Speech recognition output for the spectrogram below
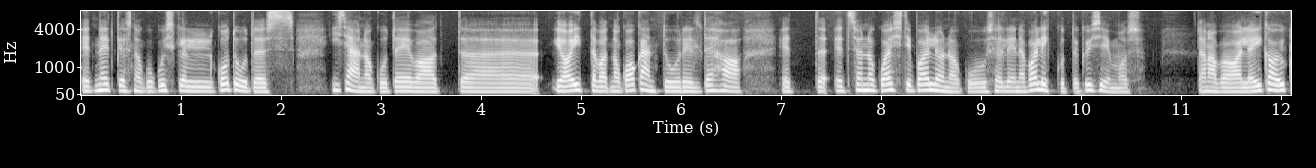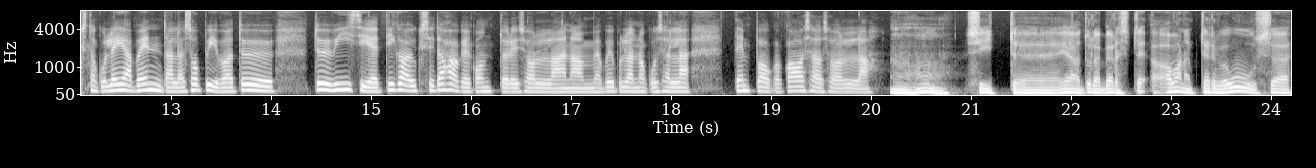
et need, kes nagu kuskil kodudes ise nagu teevad ja aitavad nagu agentuuril teha, et, et see on nagu hästi palju nagu selline valikute küsimus tänapäeval ja igaüks nagu leiab endale sobiva töö, tööviisi, et igaüks ei tahagi kontoris olla enam ja võib-olla nagu selle tempoga kaasas olla. siit äh, ja tuleb järjest, avaneb terve uus äh,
